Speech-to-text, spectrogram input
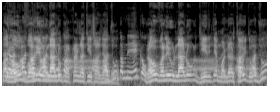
પણ રહુ વલી ઉલ્લાનું પ્રકરણ નથી હજુ તમને એ કહું. રહુ વલી ઉલ્લાનું જે રીતે મર્ડર થયું હતું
